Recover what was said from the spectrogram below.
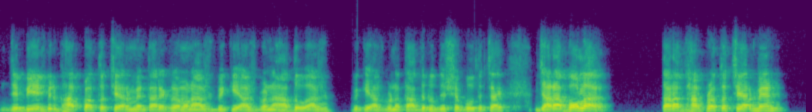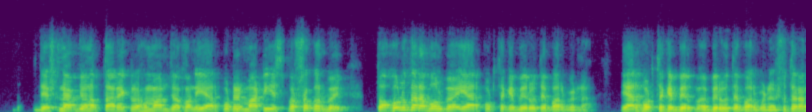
যে বিএনপির ভারপ্রাপ্ত চেয়ারম্যান তারেক রহমান আসবে কি, আসবে না, আদৌ আসবে কি, আসবে না, তাদের উদ্দেশ্যে বলতে চাই, যারা বলার, তারা ভারপ্রাপ্ত চেয়ারম্যান দেশনায়ক জনাব তারেক রহমান যখন এয়ারপোর্টের মাটি স্পর্শ করবে তখনও তারা বলবে এয়ারপোর্ট থেকে বেরোতে পারবে না এয়ারপোর্ট থেকে বের- হতে পারবে না। সুতরাং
